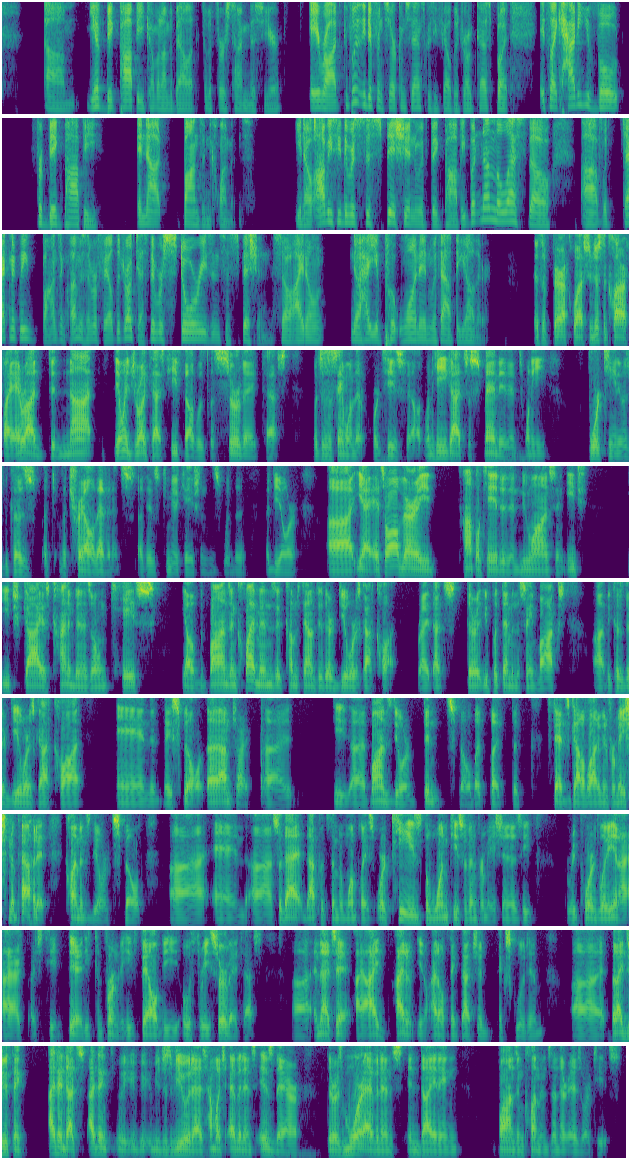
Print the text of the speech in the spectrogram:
um, you have Big Papi coming on the ballot for the first time this year. A Rod, completely different circumstance because he failed the drug test, but it's like, how do you vote for Big Papi and not Bonds and Clemens? You know, obviously there was suspicion with Big Papi, but nonetheless, though, uh, with technically Bonds and Clemens never failed the drug test. There were stories and suspicion. So I don't know how you put one in without the other. It's a fair question. Just to clarify, Arod did not. The only drug test he failed was the survey test, which is the same one that Ortiz failed. When he got suspended in 2014, it was because of a trail of evidence of his communications with the, a dealer. Uh, yeah, it's all very complicated and nuanced, and each each guy has kind of been his own case. You know, Bonds and Clemens, it comes down to their dealers got caught, right? That's there. You put them in the same box uh, because their dealers got caught and they spilled. Uh, I'm sorry, uh, uh, Bonds dealer didn't spill, but but the Feds got a lot of information about it. Clemens dealer spilled. Uh, and uh, so that that puts them in one place. Ortiz, the one piece of information is he reportedly, and I, I, I he did, he confirmed it. He failed the 03 survey test, uh, and that's it. I, I, I don't, you know, I don't think that should exclude him. Uh, but I do think, I think that's, I think you just view it as how much evidence is there. There is more evidence indicting Bonds and Clemens than there is Ortiz.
